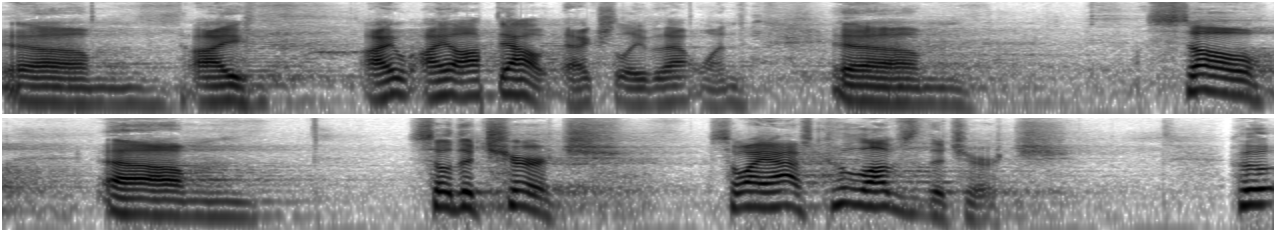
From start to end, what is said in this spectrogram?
Um, I I, I opt out, actually, of that one. Um, so, um, so the church. So I ask, who loves the church? Who,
